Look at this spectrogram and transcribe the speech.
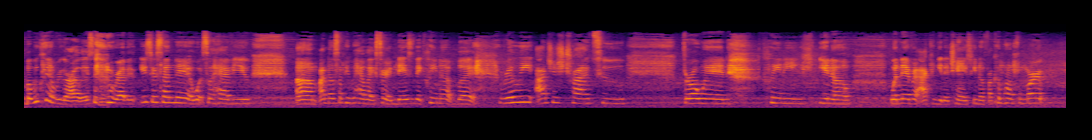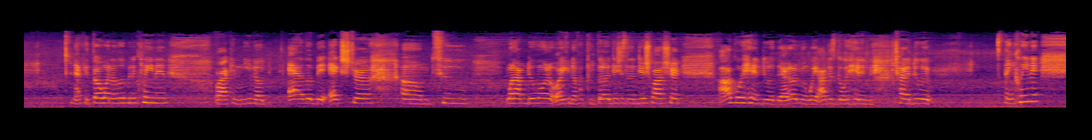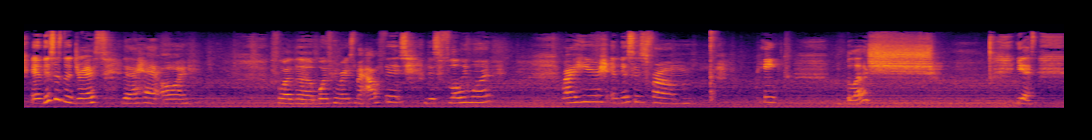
but we clean up regardless rather easter sunday or what so have you um i know some people have like certain days that they clean up but really i just try to throw in cleaning, you know, whenever I can get a chance. You know, if I come home from work and I can throw in a little bit of cleaning or I can, you know, add a little bit extra um, to what I'm doing or you know if I can throw the dishes in the dishwasher I'll go ahead and do it there. I don't even wait. I'll just go ahead and try to do it and clean it. And this is the dress that I had on for the boyfriend rates my outfits. This flowy one right here. And this is from pink blush. Yes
